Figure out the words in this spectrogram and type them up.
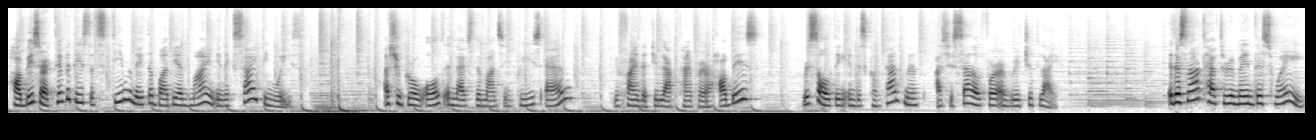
Hobbies are activities that stimulate the body and mind in exciting ways. As you grow old and life's demands increase and you find that you lack time for your hobbies, resulting in discontentment as you settle for a rigid life. It does not have to remain this way.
